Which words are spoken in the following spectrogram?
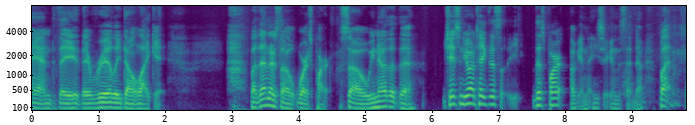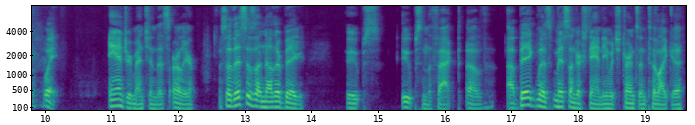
and they they really don't like it. But then there's the worst part. So we know that the Jason, do you want to take this this part? Okay, no, he's shaking his head no. But wait, Andrew mentioned this earlier. So this is another big oops, oops in the fact of a big mis- misunderstanding, which turns into like a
